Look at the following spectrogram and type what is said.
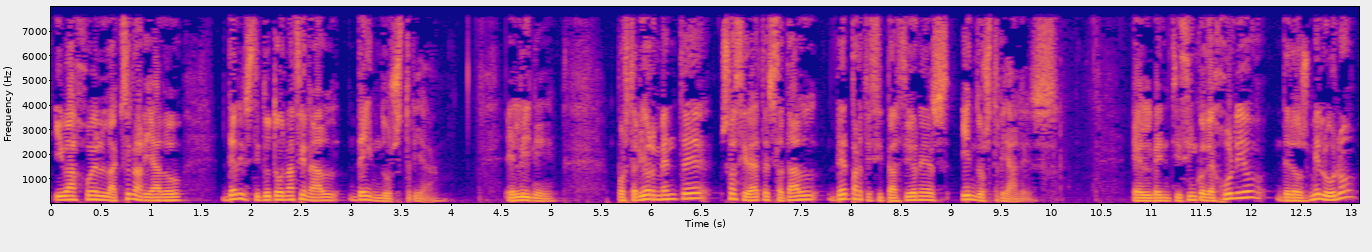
y bajo el accionariado del Instituto Nacional de Industria, el INI. Posteriormente, Sociedad Estatal de Participaciones Industriales. El 25 de julio de 2001,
